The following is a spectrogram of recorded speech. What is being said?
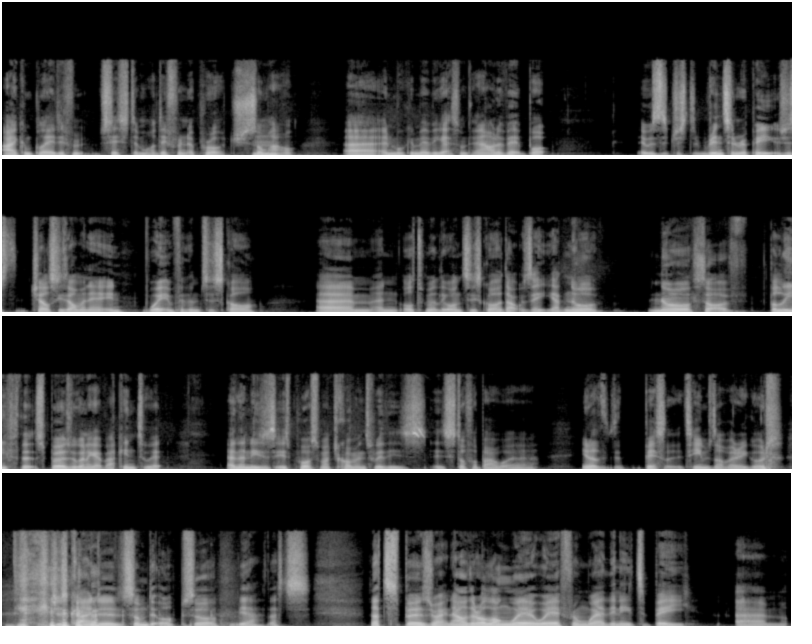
I can play a different system or different approach somehow, uh, and we can maybe get something out of it." But it was just rinse and repeat. It was just Chelsea dominating, waiting for them to score, um, and ultimately once they scored, that was it. You had no no sort of belief that Spurs were going to get back into it. And then his his post match comments with his his stuff about uh, you know basically the team's not very good, just kind of summed it up. So yeah, that's that's Spurs right now. They're a long way away from where they need to be, um,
